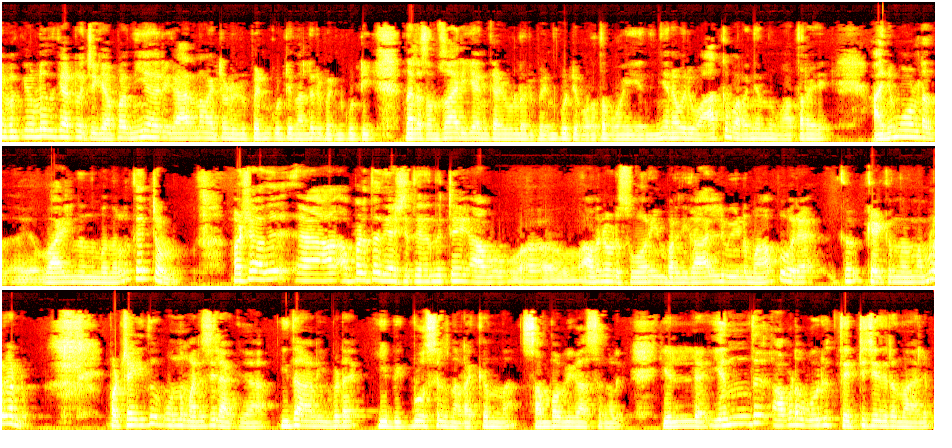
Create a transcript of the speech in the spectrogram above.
ഇവർ ഉള്ളത് കേട്ട് വെച്ചേക്കും. അപ്പൊ നീ ഒരു കാരണമായിട്ടുള്ള ഒരു പെൺകുട്ടി നല്ലൊരു പെൺകുട്ടി നല്ല സംസാരിക്കാൻ കഴിവുള്ള ഒരു പെൺകുട്ടി പുറത്ത് പോയി ഇങ്ങനെ ഒരു വാക്ക് പറഞ്ഞെന്ന് മാത്രമേ അനുമോളുടെ വായിൽ നിന്നും എന്നുള്ളത് തെറ്റുള്ളൂ. പക്ഷെ അത് അപ്പോഴത്തെ ദേഷ്യത്തിൽ ഇരുന്നിട്ട് അവനോട് സോറിയും പറഞ്ഞ് കാലിൽ വീണ് മാപ്പ് വരെ കേൾക്കുന്നത് നമ്മൾ കണ്ടു. പക്ഷെ ഇത് ഒന്ന് മനസ്സിലാക്കുക. ഇതാണ് ഇവിടെ ഈ ബിഗ് ബോസിൽ നടക്കുന്ന സംഭവവികാസങ്ങൾ. എല്ലാ എന്ത് അവിടെ ഒരു തെറ്റ് ചെയ്തിരുന്നാലും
